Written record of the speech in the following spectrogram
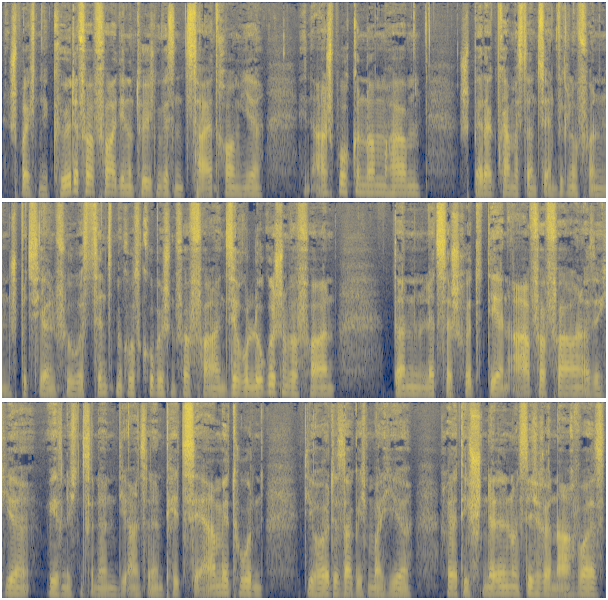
entsprechende Köderverfahren, die natürlich einen gewissen Zeitraum hier in Anspruch genommen haben. Später kam es dann zur Entwicklung von speziellen fluoreszenzmikroskopischen Verfahren, serologischen Verfahren, dann letzter Schritt DNA-Verfahren, also hier wesentlich zu nennen die einzelnen PCR-Methoden, die heute, sage ich mal, hier relativ schnellen und sicheren Nachweis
